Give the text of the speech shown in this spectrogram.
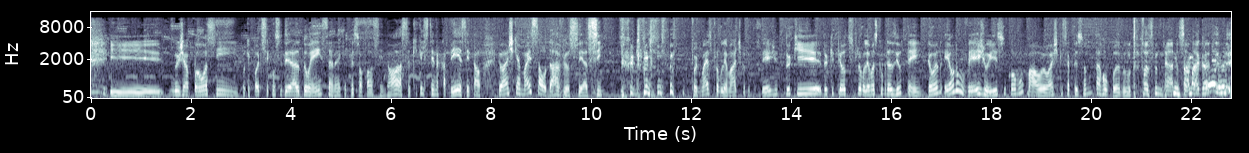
e no Japão, assim, o que pode ser considerado doença, né? Que o pessoal fala assim, nossa, o que, que eles têm na cabeça e tal. Eu acho que é mais saudável ser assim. Por mais problemático do que seja, do que, do que ter outros problemas que o Brasil tem. Então eu, eu não vejo isso como mal. Eu acho que se a pessoa não tá roubando, não tá fazendo nada, Não só tá tá matando, né?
